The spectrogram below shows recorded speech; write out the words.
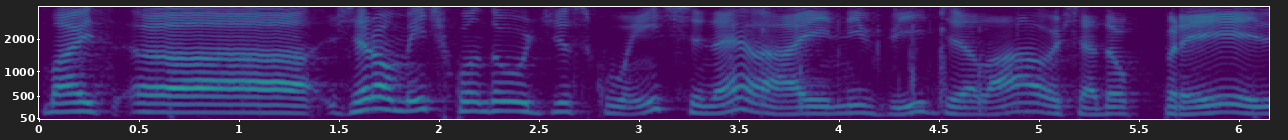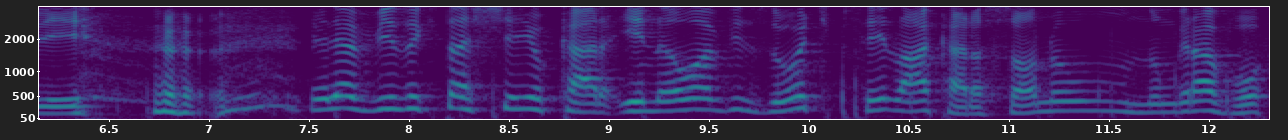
Mas, uh, geralmente quando o disco enche, né, a NVIDIA lá, o Shadow Prey, ele... ele avisa que tá cheio, cara. E não avisou, tipo, sei lá, cara, só não, não gravou.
